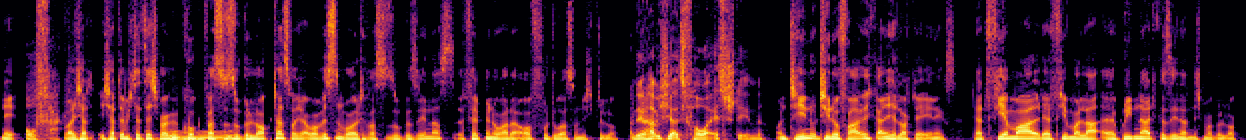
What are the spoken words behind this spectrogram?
Nee. Oh fuck. Weil ich hatte, ich hatte mich tatsächlich mal geguckt, was du Uh. so gelockt hast, weil ich aber wissen wollte, was du so gesehen hast. Fällt mir nur gerade auf, Fudo hast du nicht gelockt. Und den habe ich hier als VHS stehen, ne? Und Tino, Tino frage ich gar nicht, der lockt ja eh nichts. Der hat viermal, der hat viermal La äh, Green Knight gesehen, hat nicht mal gelockt.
